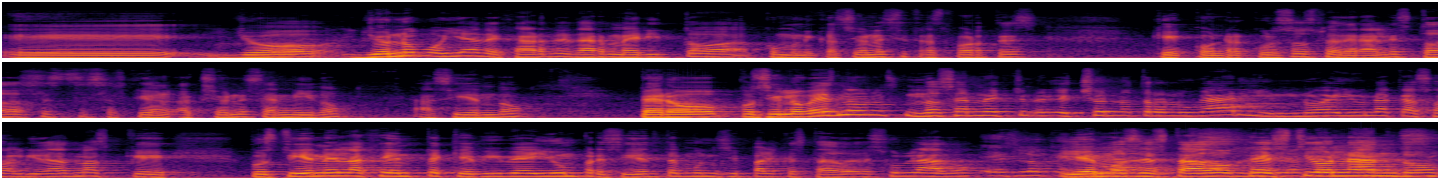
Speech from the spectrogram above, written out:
Eh, yo, yo no voy a dejar de dar mérito a comunicaciones y transportes que con recursos federales todas estas acciones se han ido haciendo pero pues si lo ves, no, no se han hecho, en otro lugar y no hay una casualidad más que pues tiene la gente que vive ahí un presidente municipal que ha estado de su lado y hemos estado gestionando,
